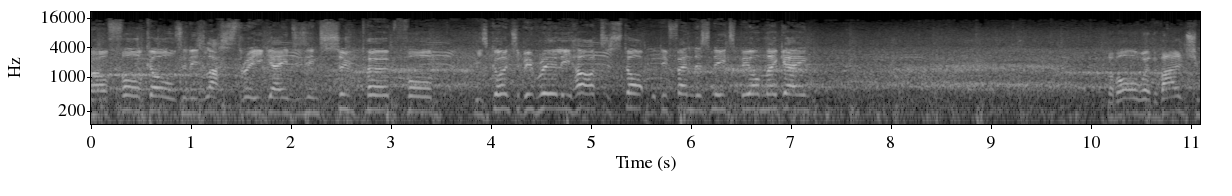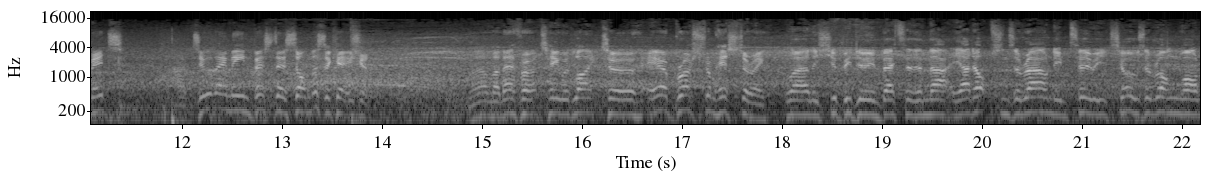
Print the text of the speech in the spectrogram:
Well, four goals in his last three games. He's in superb form. He's going to be really hard to stop. The defenders need to be on their game. The ball with Waldschmidt. Uh, do they mean business on this occasion? Well, an effort he would like to airbrush from history. Well, he should be doing better than that. He had options around him too. He chose the wrong one.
